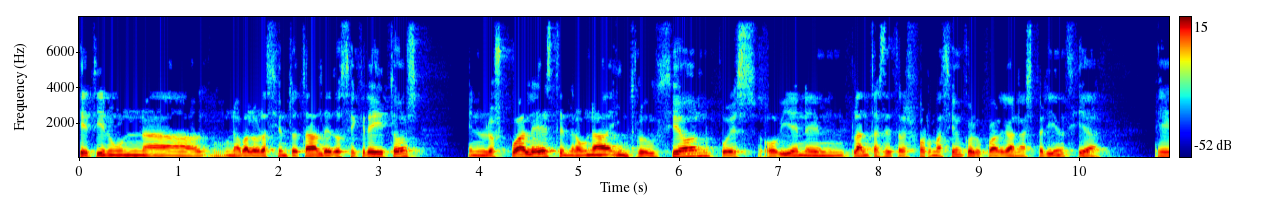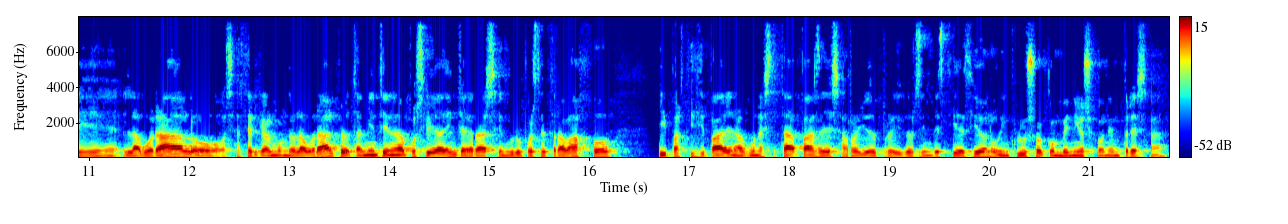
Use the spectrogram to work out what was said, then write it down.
que tiene una, una valoración total de 12 créditos en los cuales tendrá una introducción, pues o bien en plantas de transformación, con lo cual gana experiencia eh, laboral o se acerca al mundo laboral, pero también tiene la posibilidad de integrarse en grupos de trabajo y participar en algunas etapas de desarrollo de proyectos de investigación o incluso convenios con empresa,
